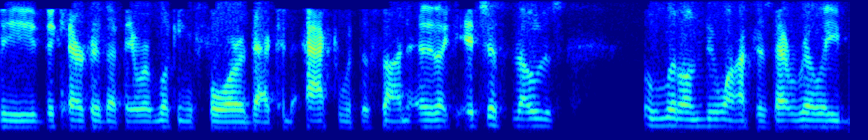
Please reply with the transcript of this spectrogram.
the the character that they were looking for that could act with the son. And like it's just those little nuances that really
